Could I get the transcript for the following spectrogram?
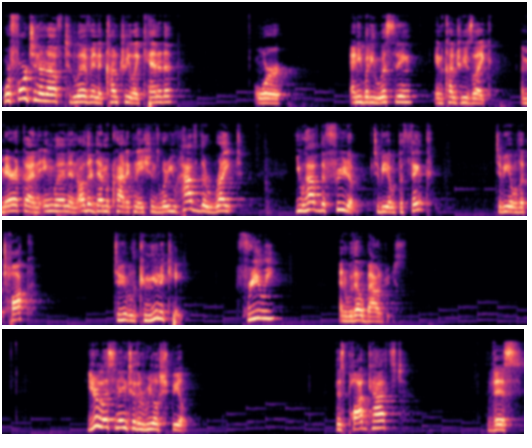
We're fortunate enough to live in a country like Canada, or anybody listening in countries like America and England and other democratic nations where you have the right, you have the freedom to be able to think, to be able to talk, to be able to communicate freely and without boundaries. You're listening to The Real Schpeel. This podcast, this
